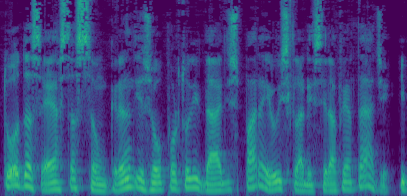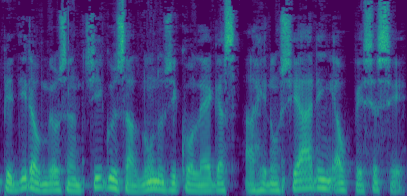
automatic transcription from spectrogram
Todas estas são grandes oportunidades para eu esclarecer a verdade e pedir aos meus antigos alunos e colegas a renunciarem ao PCC.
